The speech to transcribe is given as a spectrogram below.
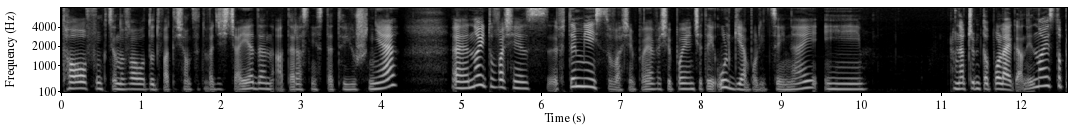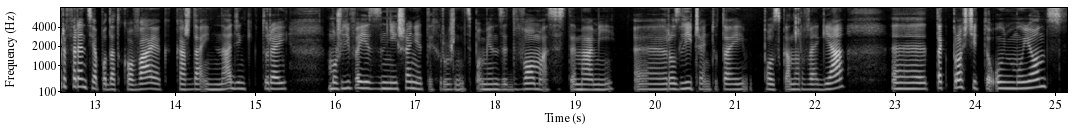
to funkcjonowało do 2021, a teraz niestety już nie. E, no i tu właśnie w tym miejscu właśnie pojawia się pojęcie tej ulgi abolicyjnej i na czym to polega? No jest to preferencja podatkowa, jak każda inna, dzięki której możliwe jest zmniejszenie tych różnic pomiędzy dwoma systemami e, rozliczeń, tutaj Polska, Norwegia. E, tak prościej to ujmując,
